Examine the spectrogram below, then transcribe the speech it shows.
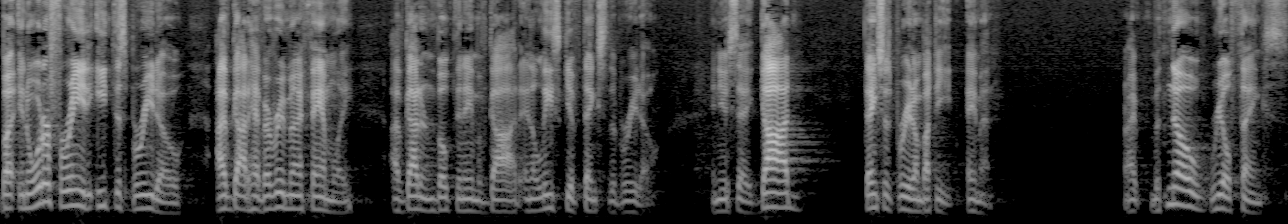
But in order for me to eat this burrito, I've got to have every my family, I've got to invoke the name of God and at least give thanks to the burrito. And you say, God, thanks for this burrito I'm about to eat. Amen right? With no real thanks,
